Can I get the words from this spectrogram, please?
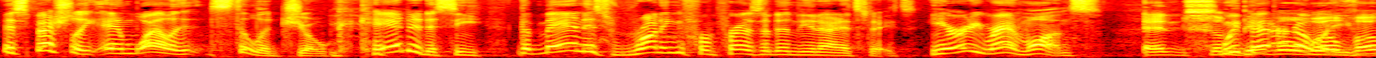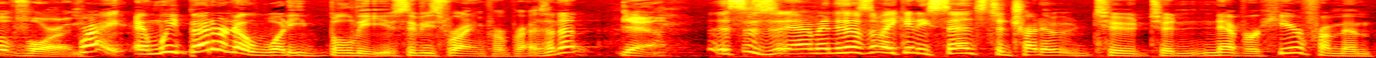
especially. And while it's still a joke candidacy, the man is running for president of the United States. He already ran once, And some we people will he- vote for him. right? And we better know what he believes if he's running for president. Yeah. This is, I mean, it doesn't make any sense to try to, to, to never hear from him.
